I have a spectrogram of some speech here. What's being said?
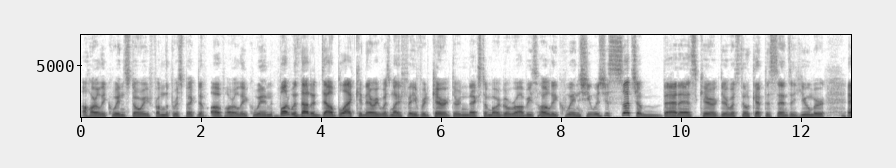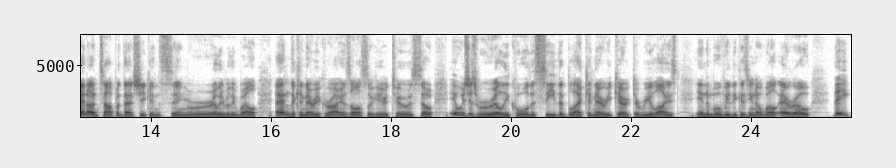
a Harley Quinn story from the perspective of Harley Quinn. But without a doubt, Black Canary was my favorite character next to Margot Robbie's Harley Quinn. She was just such a badass character, but still kept a sense of humor. And on top of that, she can sing really, really well. And the Canary Cry is also here too, so it was just really cool to see the Black Canary character realized in the movie because, you know, well, Arrow, they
